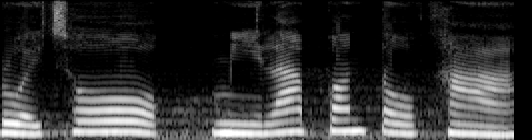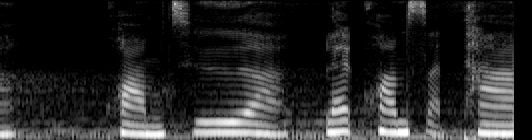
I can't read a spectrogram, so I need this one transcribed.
รวยโชค มีลาบก้อนโตค่ะ ความเชื่อและความศรัทธา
